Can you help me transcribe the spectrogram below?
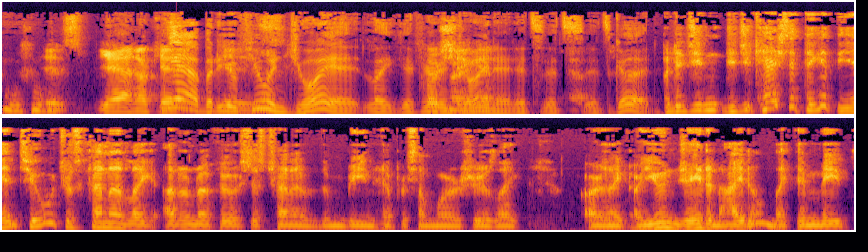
is yeah, no kidding. Yeah, but It if you enjoy it, like if you're enjoying it. it, it's it's it's good. But did you did you catch the thing at the end too, which was kind of like I don't know if it was just trying to them being hip or somewhere. She was like, "Are like, are you and Jade an item?" Like they made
